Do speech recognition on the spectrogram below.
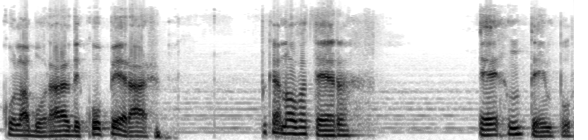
colaborar, de cooperar. Porque a nova terra é um tempo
